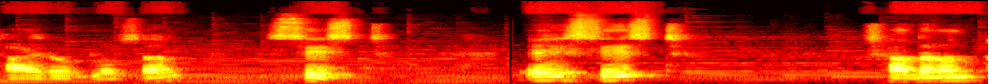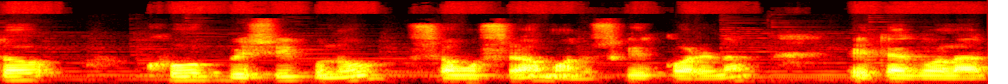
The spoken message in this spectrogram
থাইরোগ্লোসাল সিস্ট। এই সিস্ট সাধারণত খুব বেশি কোনো সমস্যা মানুষকে করে না। এটা গলার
